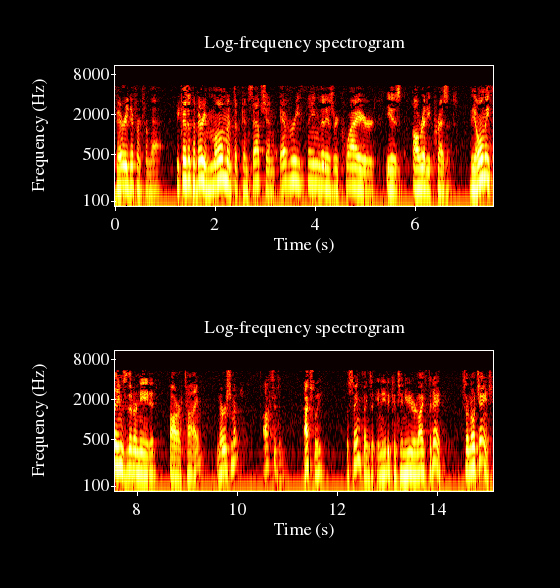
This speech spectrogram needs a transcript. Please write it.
very different from that. Because at the very moment of conception, everything that is required is already present. The only things that are needed are time, nourishment, oxygen. Actually, the same things that you need to continue your life today. So no change.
